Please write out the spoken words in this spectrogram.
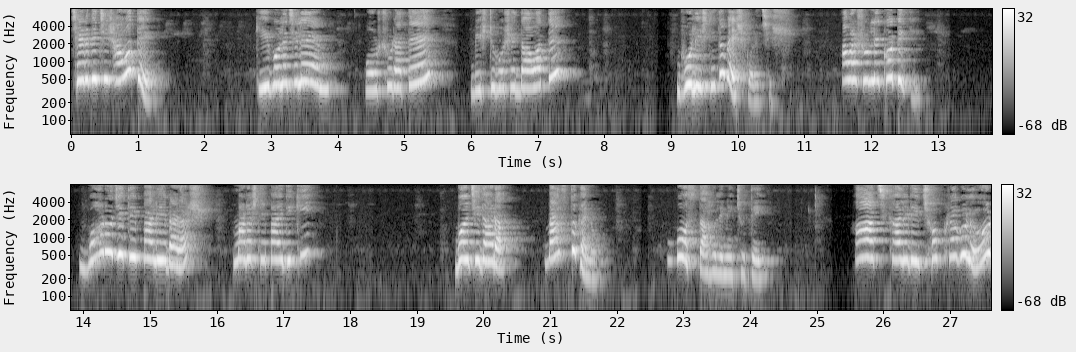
ছেড়ে দিচ্ছিস হাওয়াতে? কি বলেছিলেন? পরশু রাতে বিষ্টু বসে দাওয়াতে? ভুলিসনি তো বেশ করেছিস। আবার শুনলে ক্ষতি কি? বড় যে তুই পালিয়ে বেড়াস, মারাস নে পায়ে দেখি বলছি দাঁড়া, ব্যস্ত কেন? বস তাহলে নিচুতেই। আজকালের এই ছোকরাগুলোর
